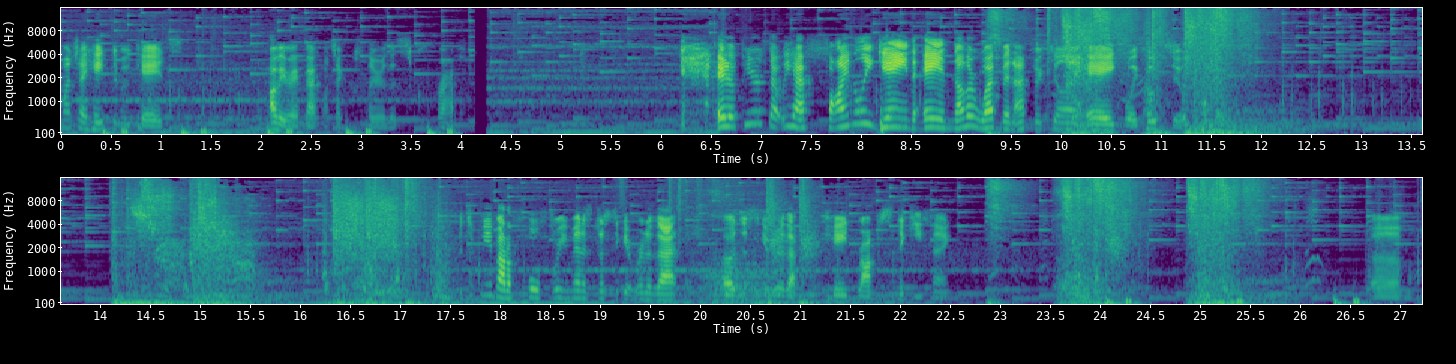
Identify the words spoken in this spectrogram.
Much I hate the Mukades. I'll be right back once I clear this crap. It appears that we have finally gained a, another weapon after killing a Gaikotsu. It took me about a full three minutes just to get rid of that, uh, just to get rid of that Mukade rock sticky thing. Um...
